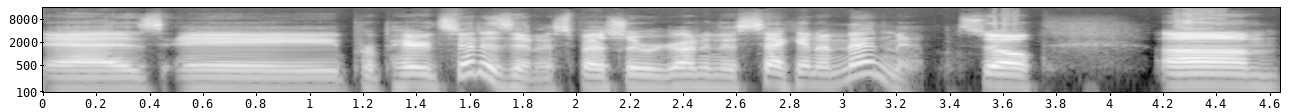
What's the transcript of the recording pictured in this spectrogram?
as a prepared citizen, especially regarding the Second Amendment. So, um,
